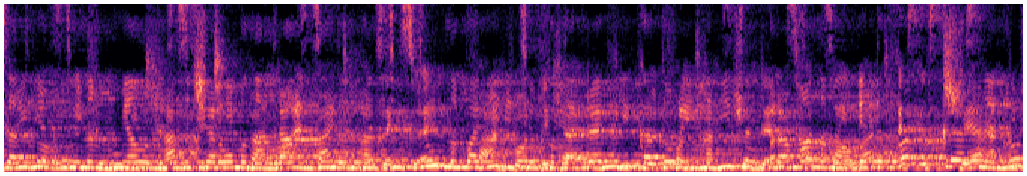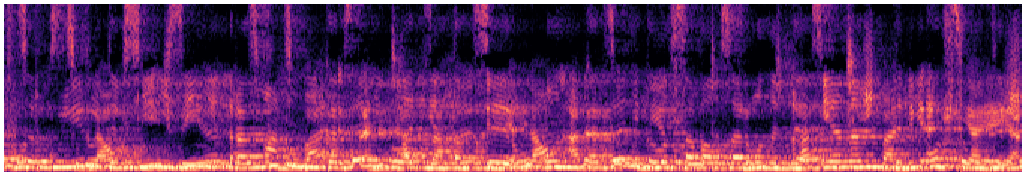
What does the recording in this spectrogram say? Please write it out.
Kriegsthemen für Rassistin war nur ein weiterer sexuell unverantwortlicher wird von Transzendenz verzaubert. Es ist schwer an die Fotos zu glauben, die ich sehe. Romanova ist eine Tatsache, in der blauen Ader zirkuliert rotes Blut. Rasputin war nie ein CIA-Agent.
